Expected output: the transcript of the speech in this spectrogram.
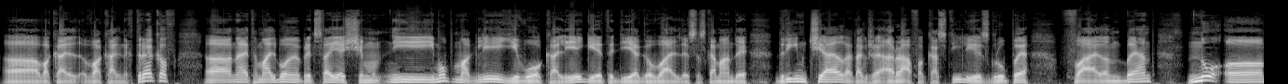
э, вокаль, вокальных треков э, на этом альбоме предстоящем. И ему помогли его коллеги. Это Диего Вальдес из команды Dream Child, а также Рафа Кастильо из группы File Band. Ну, Э,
